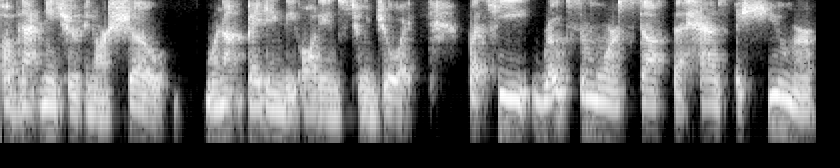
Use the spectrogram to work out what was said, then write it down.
of that nature in our show we're not begging the audience to enjoy but he wrote some more stuff that has a humor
